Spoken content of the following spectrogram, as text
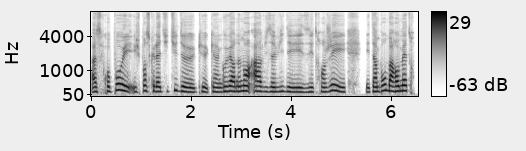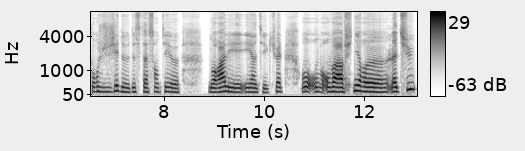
à ce propos et, et je pense que l'attitude euh, qu'un gouvernement a vis-à-vis des étrangers est, est un bon baromètre pour juger de, de sa santé euh, morale et, et intellectuelle. On, on- on va finir euh, là-dessus.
